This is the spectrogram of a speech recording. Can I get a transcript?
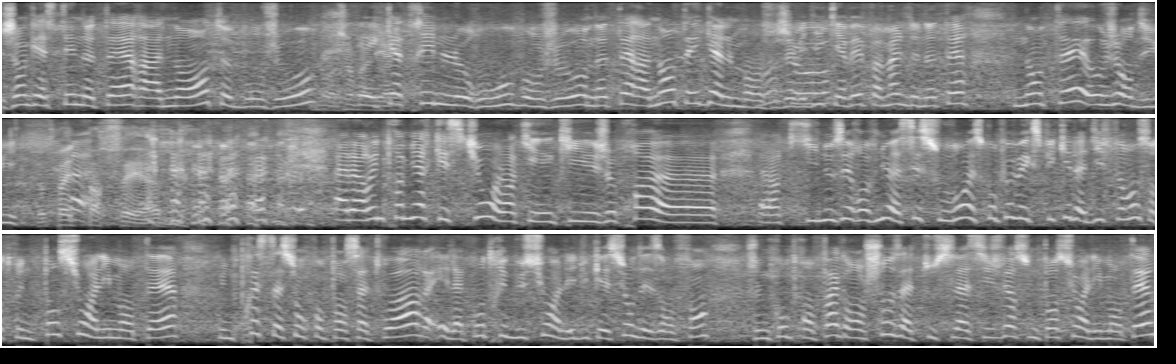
Jean Gasté, notaire à Nantes, bonjour. bonjour et Catherine Leroux, bonjour, notaire à Nantes également. Je vous avais dit qu'il y avait pas mal de notaires nantais aujourd'hui. Ça ne peut pas être parfait. Hein. alors une première question, alors qui, qui je crois, euh, alors qui nous est revenue assez souvent. Est-ce qu'on peut m'expliquer la différence entre une pension alimentaire, une prestation compensatoire et la contribution à l'éducation des enfants? Je ne comprends pas grand-chose à tout cela. Si je verse une pension alimentaire,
